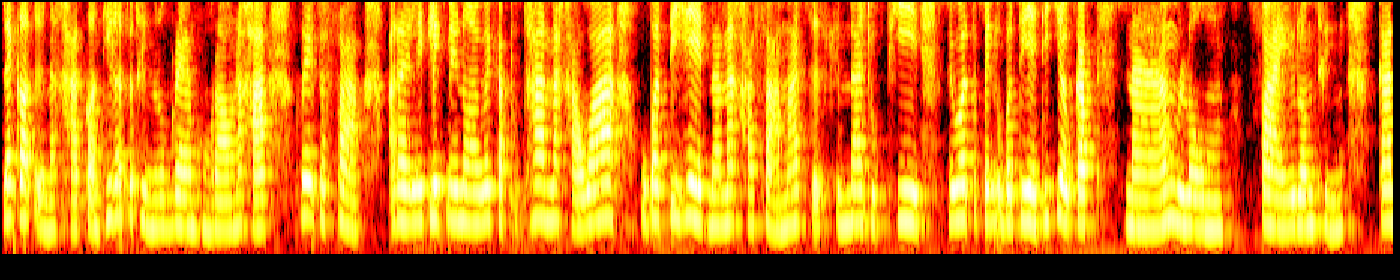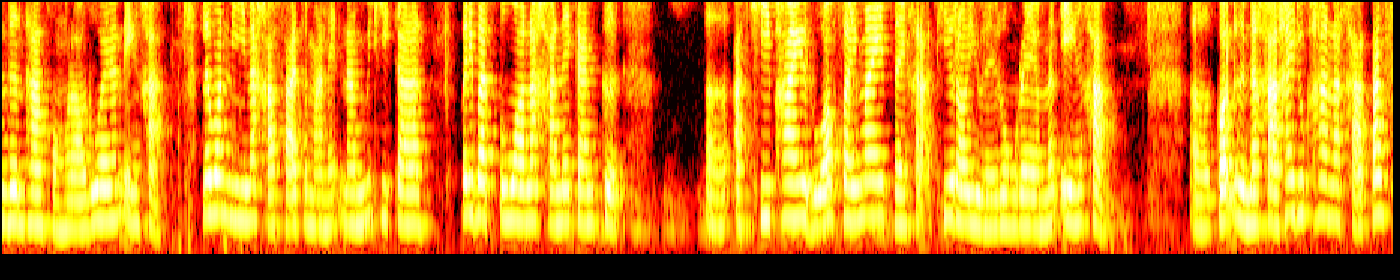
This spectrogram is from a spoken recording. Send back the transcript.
และก่อนอื่นนะคะ ก่อนที่เราจะถึงโรงแรมของเรานะคะ ก็อยากจะฝากอะไรเล็กๆ น้อยๆไว้กับทุกท่านนะคะ ว่าอุบัติเหตุนั้นนะคะ สามารถเกิดขึ้นได้ทุกที่ ไม่ว่าจะเป็นอุบัติเหตุที่เกี่ยวกับน้ำลม ไฟรวมถึงการเดินทางของเราด้วยนั่นเองค่ะ และวันนี้นะคะฟ้าจะมาแนะนำวิธีการปฏิบัติตัวนะคะในการเกิดอัคคีภัยหรือว่าไฟไหม้ในขณะที่เราอยู่ในโรงแรมนั่นเองค่ะก่อนอื่นนะคะให้ทุกท่านนะคะตั้งส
